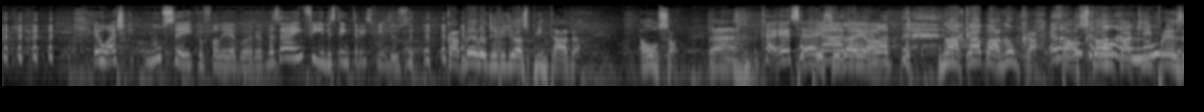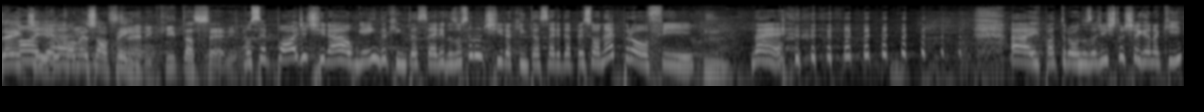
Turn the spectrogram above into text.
eu acho que. Não sei o que eu falei agora. Mas é, enfim, eles têm três filhos. Cabelo dividiu as pintadas. Um só. Ah, Essa É piada, isso daí, ó. ela. Não acaba nunca. Ela Faustão nunca- não, tá aqui nunca- presente Olha, do começo ao fim. Série, quinta série. Você pode tirar alguém da quinta série, mas você não tira a quinta série da pessoa, né, prof? Hum. Né? Ai, patronos, a gente tá chegando aqui,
